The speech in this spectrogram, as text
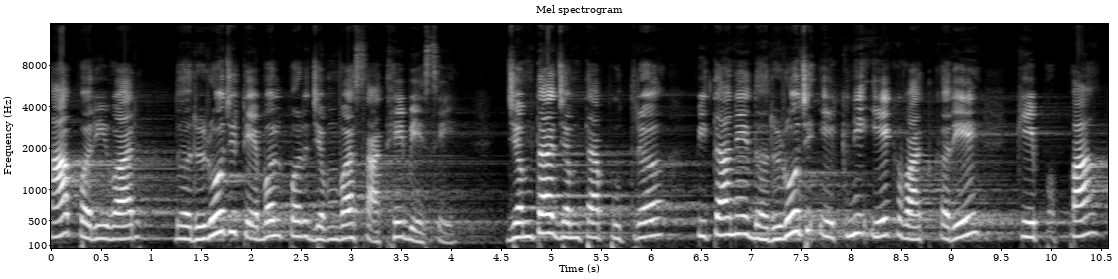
આ પરિવાર દરરોજ ટેબલ પર જમવા સાથે બેસે. જમતા જમતા પુત્ર પિતાને દરરોજ એકની એક વાત કરે કે, પપ્પા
